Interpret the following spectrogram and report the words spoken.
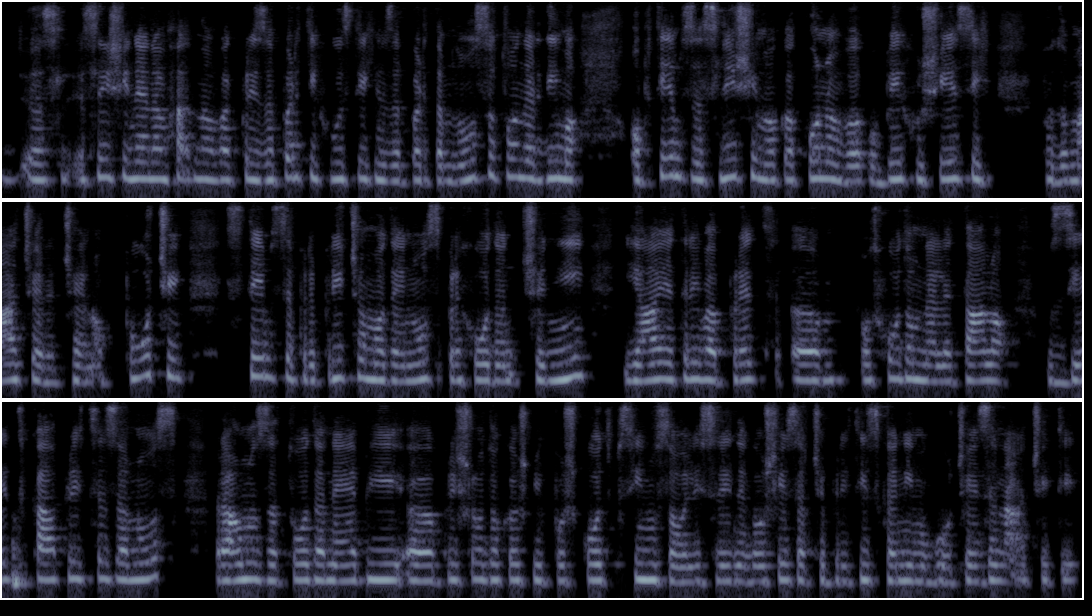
sliši nenavadno, ampak pri zaprtih ustih in zaprtem nosu to naredimo, ob tem zaslišimo, kako nam v obeh ušesih, po domače rečeno, poči. S tem se prepričamo, da je nos prehoden, če ni, ja, je treba pred um, odhodom na letalo vzeti kapljice za nos, ravno zato, da ne bi uh, prišlo do kakšnih poškodb sinusov ali srednjega ušesa, če pritiska ni mogoče izenačiti.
